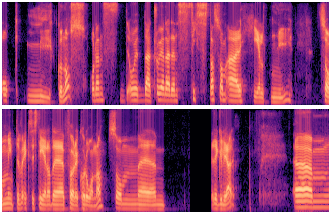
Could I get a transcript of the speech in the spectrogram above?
och Mykonos. Och, den, och där tror jag det är den sista som är helt ny. Som inte existerade före corona som eh, reguljär. Um,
